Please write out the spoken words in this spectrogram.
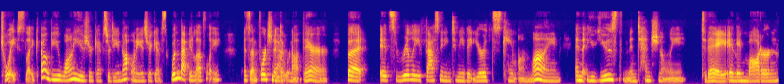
choice like oh do you want to use your gifts or do you not want to use your gifts wouldn't that be lovely it's unfortunate yeah. that we're not there, but it's really fascinating to me that yours came online and that you used them intentionally today in a modern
